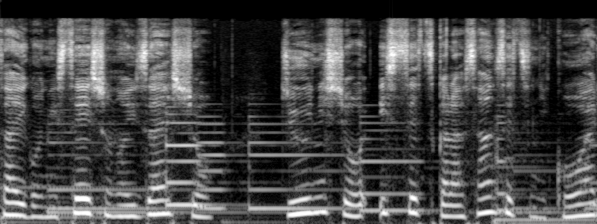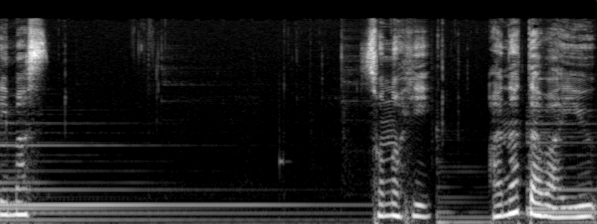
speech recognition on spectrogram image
最後に聖書のイザヤ書12章1節から3節にこうありますその日あなたは言う。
